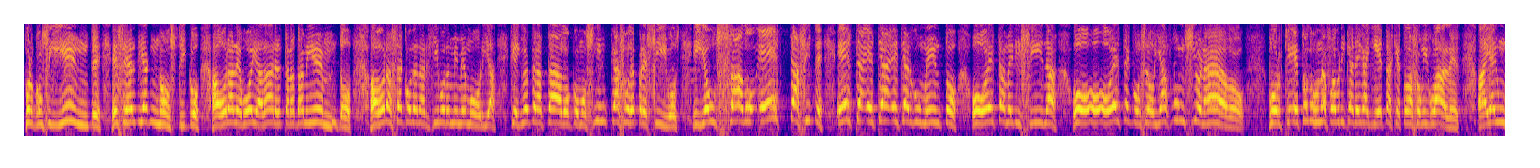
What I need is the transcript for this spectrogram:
Por consiguiente, ese es el diagnóstico. Ahora le voy a dar el tratamiento. Ahora saco del archivo de mi memoria que yo he tratado como 100 casos depresivos y yo he usado esta, esta, este, este argumento o esta medicina o, o este consejo. Ya ha funcionado. Porque esto no es una fábrica de galletas que todas son iguales. Ahí hay un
